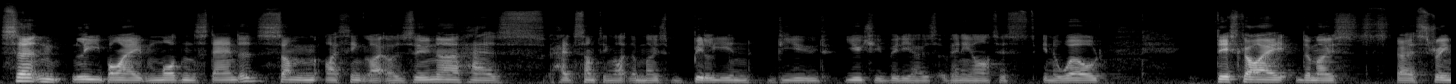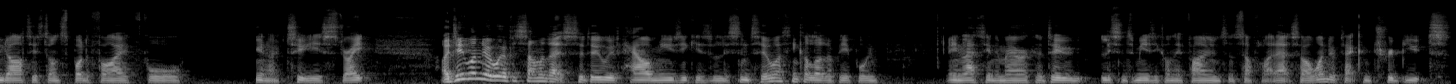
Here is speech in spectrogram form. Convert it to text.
Certainly by modern standards, some I think like Ozuna has had something like the most billion viewed YouTube videos of any artist in the world. This guy, the most uh, streamed artist on Spotify for you know two years straight. I do wonder whether some of that's to do with how music is listened to. I think a lot of people in, in Latin America do listen to music on their phones and stuff like that. So I wonder if that contributes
